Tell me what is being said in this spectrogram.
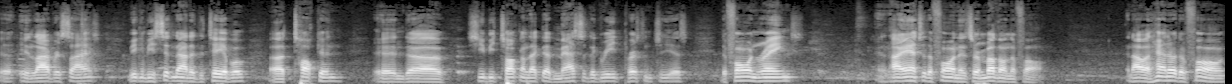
uh, in library science. We can be sitting down at the table uh, talking, and uh, she'd be talking like that master's degree person she is. The phone rings, and I answer the phone, and it's her mother on the phone. And I would hand her the phone,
